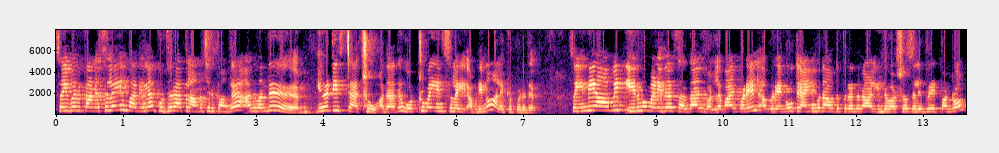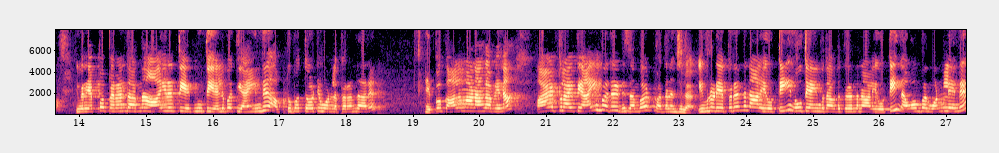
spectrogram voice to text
ஸோ இவருக்கான சிலையும் பார்த்தீங்கன்னா குஜராத்தில் அமைச்சிருக்காங்க. அது வந்து யூனிட்டி ஸ்டாச்சு அதாவது ஒற்றுமையின் சிலை அப்படின்னும் அழைக்கப்படுது. ஸோ இந்தியாவின் இரும மனிதர் சர்தார் வல்லபாய் படேல் அவருடைய நூற்றி ஐம்பதாவது பிறந்த நாள் இந்த வருஷம் செலிப்ரேட் பண்ணுறோம் இவர் எப்போ பிறந்தார்னா ஆயிரத்தி எட்நூற்றி எழுபத்தி ஐந்து அக்டோபர் தேர்ட்டி ஒன்ல பிறந்தாரு. எப்போ காலமானாங்க அப்படின்னா ஆயிரத்தி தொள்ளாயிரத்தி ஐம்பது டிசம்பர் பதினஞ்சுல. இவருடைய பிறந்த நாளையொட்டி நூத்தி ஐம்பதாவது பிறந்த நாளையொட்டி நவம்பர் ஒன்னுலேருந்து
